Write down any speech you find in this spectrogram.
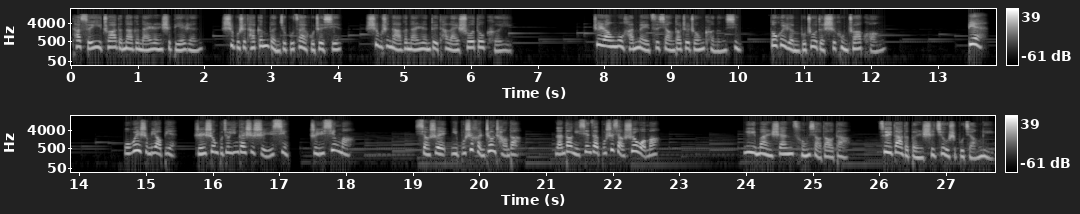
他随意抓的那个男人是别人，是不是他根本就不在乎这些？是不是哪个男人对他来说都可以？这让慕寒每次想到这种可能性，都会忍不住的失控抓狂。变？我为什么要变？人生不就应该是始于性，止于性吗？想睡你不是很正常的？难道你现在不是想睡我吗？厉曼山从小到大最大的本事就是不讲理，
